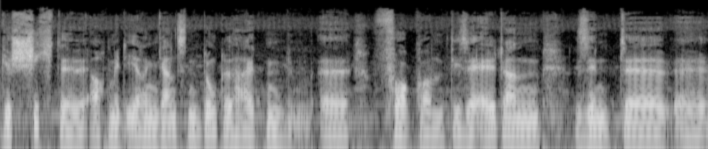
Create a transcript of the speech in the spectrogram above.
Geschichte auch mit ihren ganzen Dunkelheiten äh, vorkommt. Diese Eltern sind äh, äh,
